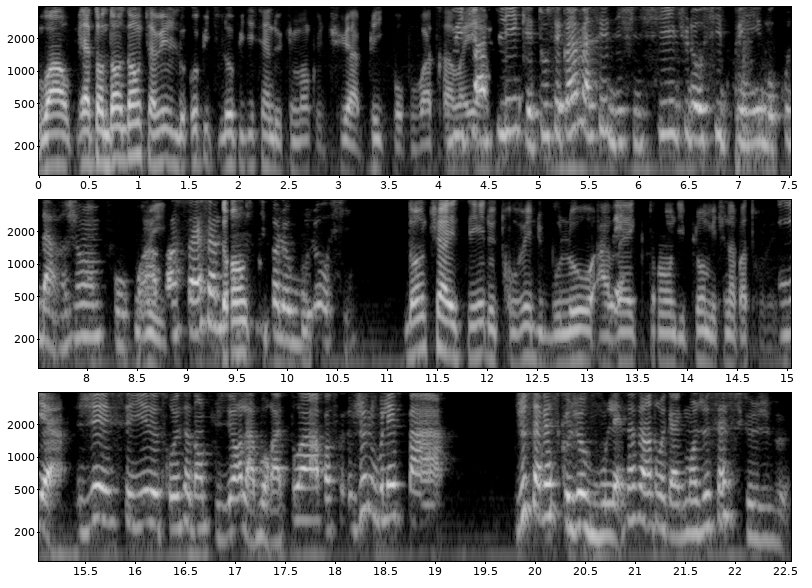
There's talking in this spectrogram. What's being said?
Waouh! Et attends, donc, tu avais l'OPT, c'est un document que tu appliques pour pouvoir travailler. Oui, tu appliques et tout. C'est quand même assez difficile. Tu dois aussi payer beaucoup d'argent pour, avoir ça. C'est un petit peu le boulot aussi. Donc, tu as essayé de trouver du boulot avec ton diplôme, mais tu n'as pas trouvé. Yeah. J'ai essayé de trouver ça dans plusieurs laboratoires parce que je ne voulais pas je savais ce que je voulais. Ça, c'est un truc avec moi. Je sais ce que je veux.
